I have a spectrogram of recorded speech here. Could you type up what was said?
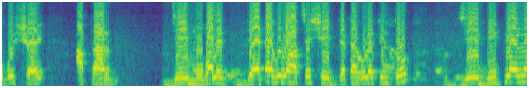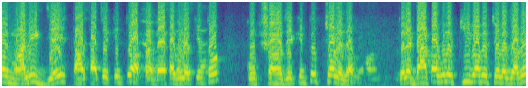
অবশ্যই আপনার যে মোবাইলের ডেটাগুলো আছে, সেই ডেটাগুলো কিন্তু যে বিপিএন এর মালিক যে, তার কাছে কিন্তু আপনার ডেটাগুলো কিন্তু খুব সহজে কিন্তু চলে যাবে। তাহলে ডাটাগুলো কীভাবে চলে যাবে?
